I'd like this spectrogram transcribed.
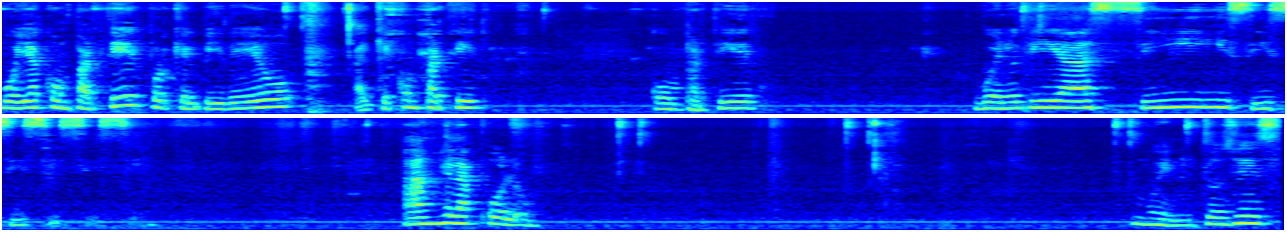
Voy a compartir porque el video hay que compartir. Compartir. Buenos días. Sí, sí, sí, sí, sí, sí. Ángela Polo. Bueno, entonces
